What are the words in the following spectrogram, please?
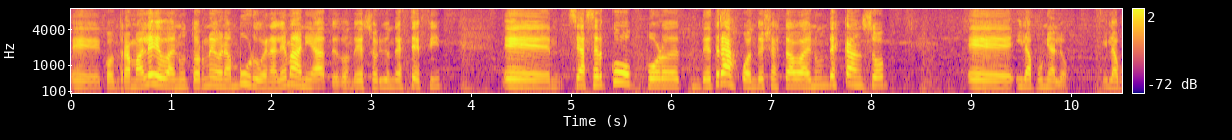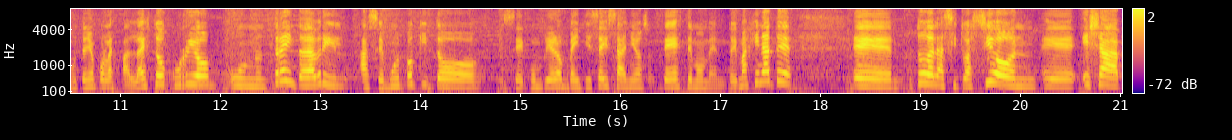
eh, contra Maleva en un torneo en Hamburgo, en Alemania, de donde es oriunda Steffi, eh, se acercó por detrás cuando ella estaba en un descanso eh, y la apuñaló. Y la apuñaló por la espalda. Esto ocurrió un 30 de abril, hace muy poquito se cumplieron 26 años de este momento. Imagínate eh, toda la situación, eh, ella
